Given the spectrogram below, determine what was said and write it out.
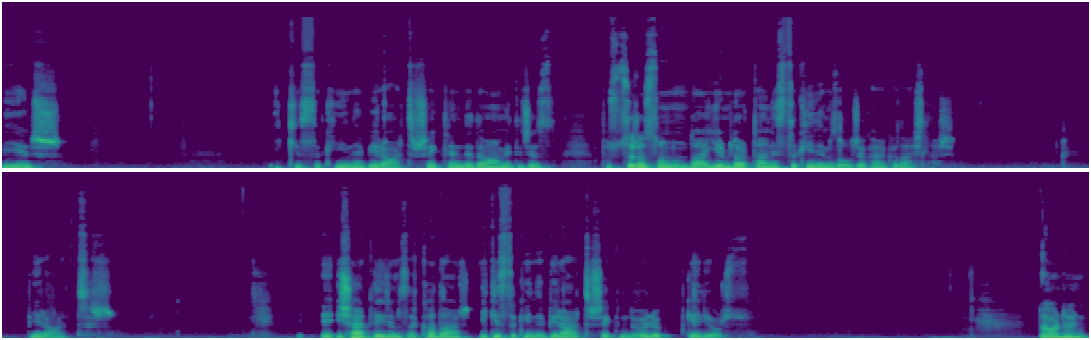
Bir, iki sık iğne bir artır şeklinde devam edeceğiz. Bu sıra sonunda 24 tane sık iğnemiz olacak arkadaşlar. Bir artır. E, işaretleyicimize kadar iki sık iğne bir artır şeklinde ölüp geliyoruz. Dördüncü,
